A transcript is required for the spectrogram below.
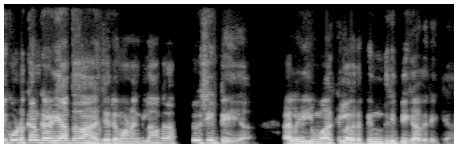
ഈ കൊടുക്കാൻ കഴിയാത്ത സാഹചര്യമാണെങ്കിൽ അവർ അപ്രീഷിയേറ്റ് ചെയ്യുക. അല്ലെങ്കിൽ ബാക്കിയുള്ളവരെ പിന്തിരിപ്പിക്കാതിരിക്കുക.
